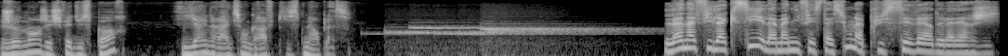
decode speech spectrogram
Je mange et je fais du sport. Il y a une réaction grave qui se met en place. L'anaphylaxie est la manifestation la plus sévère de l'allergie,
